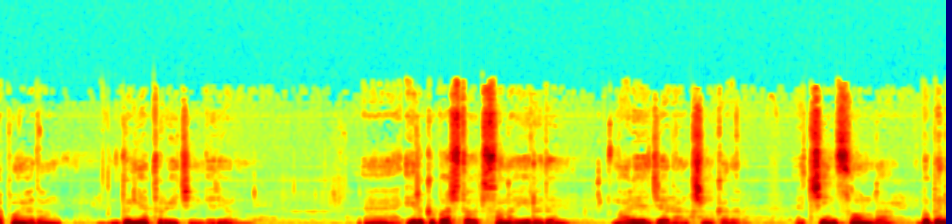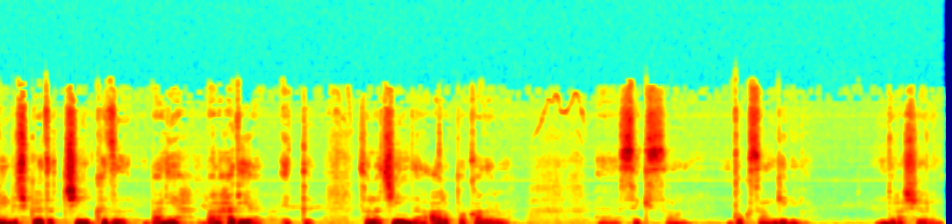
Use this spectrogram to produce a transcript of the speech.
Japonya'dan dünya turu için geliyorum. Ee, ilk başta üç sene yürüdüm. Malezya'dan Çin kadar. E, Çin sonra bu benim bisiklete Çin kızı bana, bana hediye etti. Sonra Çin'den Avrupa kadar e, 80, 90 gibi dolaşıyorum.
